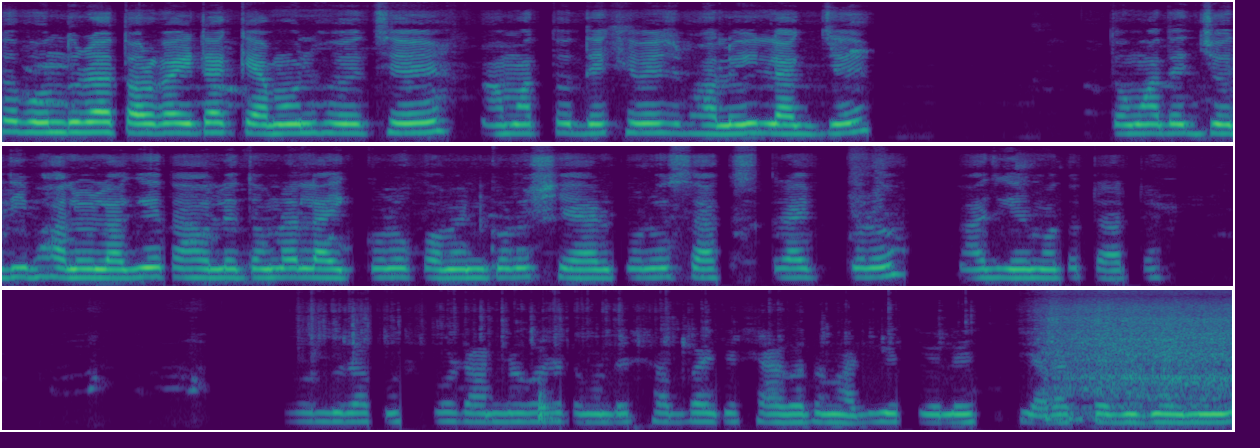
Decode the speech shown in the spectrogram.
তো বন্ধুরা, তরকারিটা কেমন হয়েছে? আমার তো দেখে বেশ ভালোই লাগছে। তোমাদের যদি ভালো লাগে, তাহলে তোমরা লাইক করো কমেন্ট করো শেয়ার করো সাবস্ক্রাইব করো। আজকের মতো টাটা। বন্ধুরা পুষ্প রান্নাঘরে তোমাদের সবাইকে স্বাগত আজকে চলে এসেছি আর একটা ভিডিও নিয়ে।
